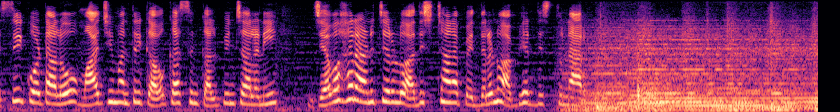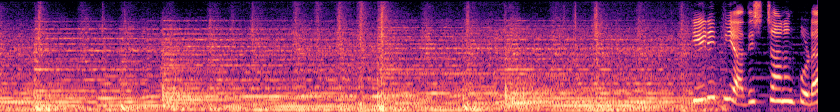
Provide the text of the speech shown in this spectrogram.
ఎస్సీ కోటాలో మాజీ మంత్రికి అవకాశం కల్పించాలని జవహర్ అనుచరులు అధిష్టాన పెద్దలను అభ్యర్థిస్తున్నారు. టీడీపీ అధిష్టానం కూడా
